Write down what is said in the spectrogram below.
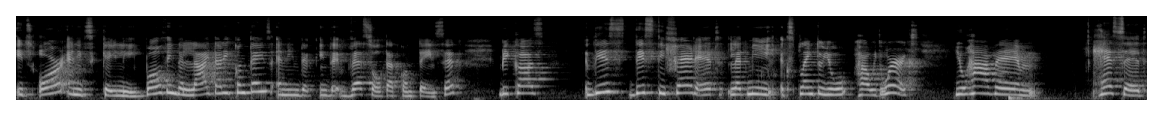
its ore and its keli, both in the light that it contains and in the in the vessel that contains it, because this this Tiferet, let me explain to you how it works. You have um, Hesed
